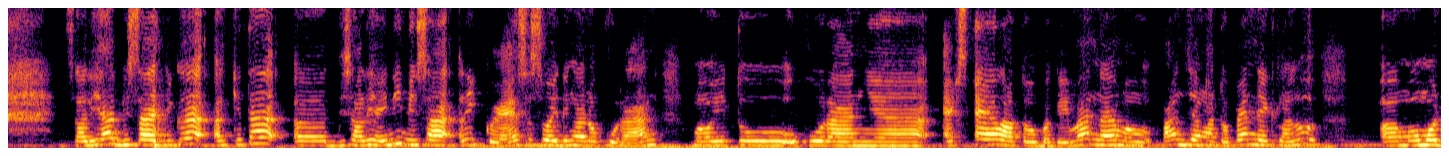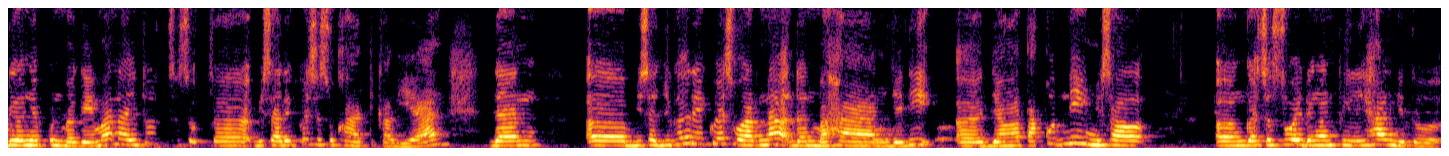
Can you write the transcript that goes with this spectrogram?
Saliha bisa juga uh, kita uh, di Saliha ini bisa request sesuai dengan ukuran, mau itu ukurannya XL atau bagaimana, mau panjang atau pendek, lalu uh, mau modelnya pun bagaimana itu bisa request sesuka hati kalian dan bisa juga request warna dan bahan. Jadi jangan takut nih misal nggak sesuai dengan pilihan gitu.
